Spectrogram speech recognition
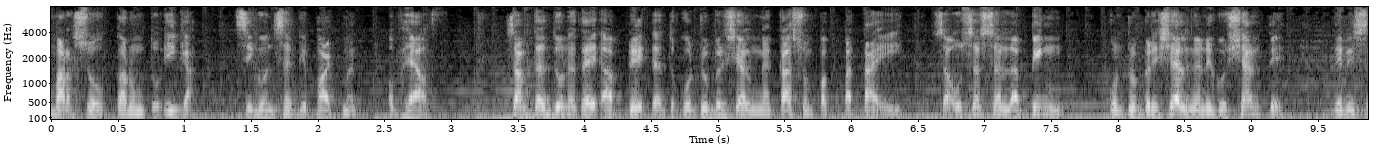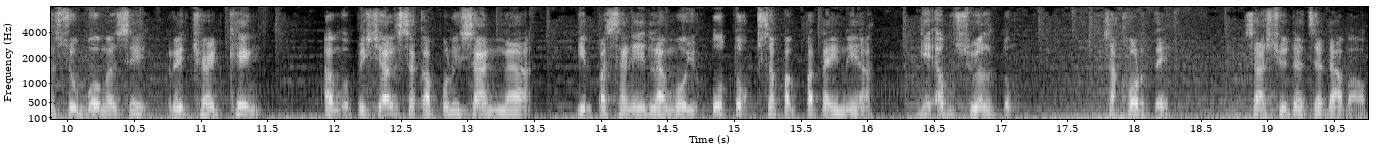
Marso karong tuiga sigon sa Department of Health. Samtang doon natay update at kontrobersyal nga kasong pagpatay sa usa sa labing kontrobersyal nga negosyante dinhi sa Subo nga si Richard King. Ang opisyal sa kapulisan nga gipasangin lang mo'y utok sa pagpatay niya giabsuelto sa korte sa siyudad sa Davao.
